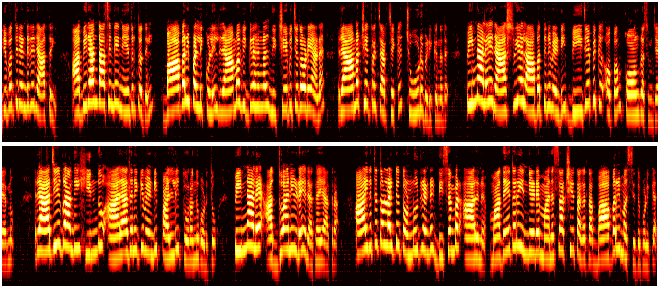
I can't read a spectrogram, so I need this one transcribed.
ഇരുപത്തിരണ്ടിന് രാത്രി അഭിരാം ദാസിന്റെ നേതൃത്വത്തിൽ ബാബറി പള്ളിക്കുള്ളിൽ രാമവിഗ്രഹങ്ങൾ നിക്ഷേപിച്ചതോടെയാണ് രാമക്ഷേത്ര ചർച്ചയ്ക്ക് ചൂടുപിടിക്കുന്നത് പിന്നാലെ രാഷ്ട്രീയ ലാഭത്തിനു വേണ്ടി ബി ജെ പിക്ക് ഒപ്പം കോൺഗ്രസും ചേർന്നു. രാജീവ് ഗാന്ധി ഹിന്ദു ആരാധനയ്ക്ക് വേണ്ടി പള്ളി തുറന്നുകൊടുത്തു പിന്നാലെ അദ്വാനിയുടെ രഥയാത്ര. ആയിരത്തി തൊള്ളായിരത്തി തൊണ്ണൂറ്റി രണ്ട് ഡിസംബർ ആറിന് മതേതര ഇന്ത്യയുടെ മനസാക്ഷിയെ തകർത്ത ബാബറി മസ്ജിദ് പൊളിക്കൽ.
